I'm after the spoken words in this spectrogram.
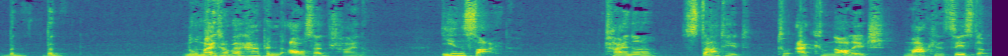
but but no matter what happened outside China, inside, China started to acknowledge market system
